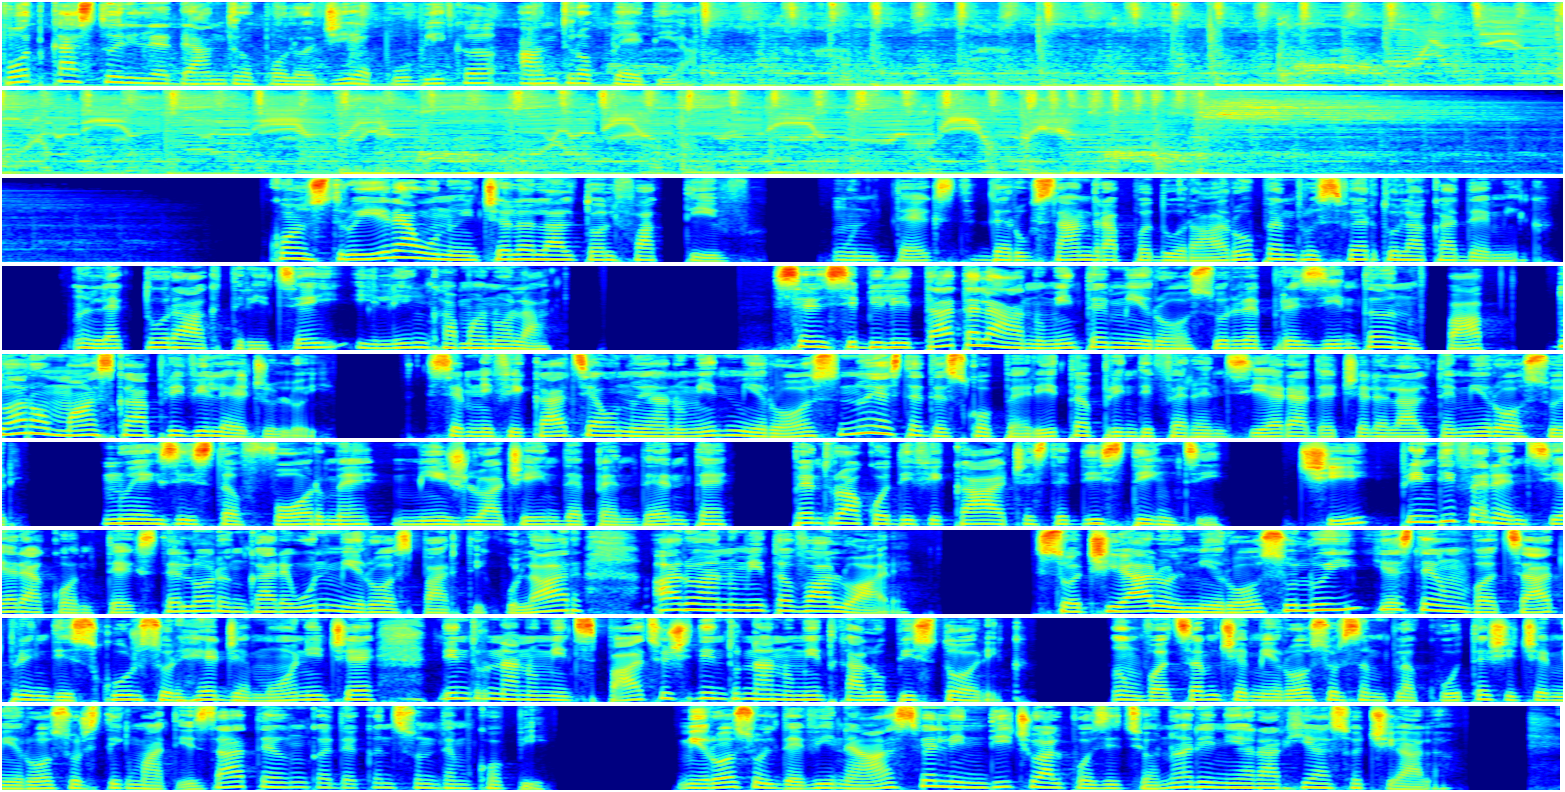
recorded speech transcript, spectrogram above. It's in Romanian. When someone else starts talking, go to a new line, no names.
Podcasturile de antropologie publică Antropedia. Construirea unui celălalt olfactiv. Un text de Ruxandra Păduraru pentru Sfertul Academic. În lectura actriței Ilinca Manolache. Sensibilitatea la anumite mirosuri reprezintă, în fapt, doar o mască a privilegiului. Semnificația unui anumit miros nu este descoperită prin diferențierea de celelalte mirosuri. Nu există forme, mijloace independente pentru a codifica aceste distincții, ci prin diferențierea contextelor în care un miros particular are o anumită valoare. Socialul mirosului este învățat prin discursuri hegemonice dintr-un anumit spațiu și dintr-un anumit calup istoric. Învățăm ce mirosuri sunt plăcute și ce mirosuri stigmatizate încă de când suntem copii. Mirosul devine astfel indiciu al poziționării în ierarhia socială.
